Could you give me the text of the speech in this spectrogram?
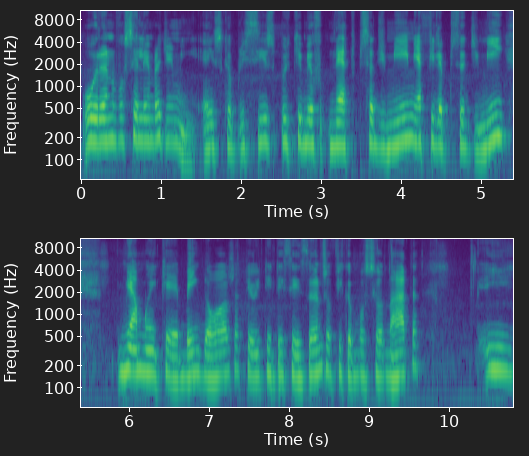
orando, você lembra de mim. É isso que eu preciso, porque meu neto precisa de mim, minha filha precisa de mim, minha mãe, que é bem idosa, tem 86 anos, eu fico emocionada. E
